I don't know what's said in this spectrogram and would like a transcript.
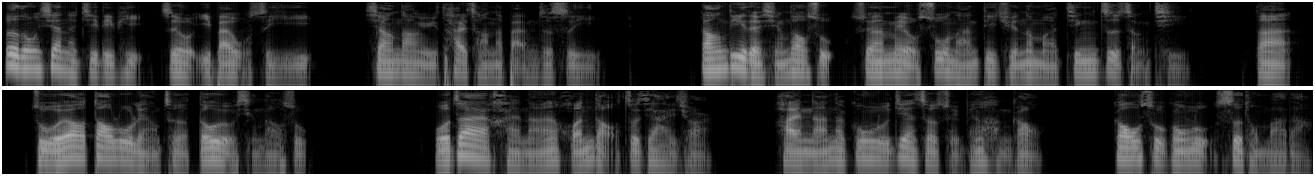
乐东县的 GDP 只有一百五十一亿，相当于太仓的百分之十一。当地的行道树虽然没有苏南地区那么精致整齐，但主要道路两侧都有行道树。我在海南环岛自驾一圈，海南的公路建设水平很高，高速公路四通八达。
